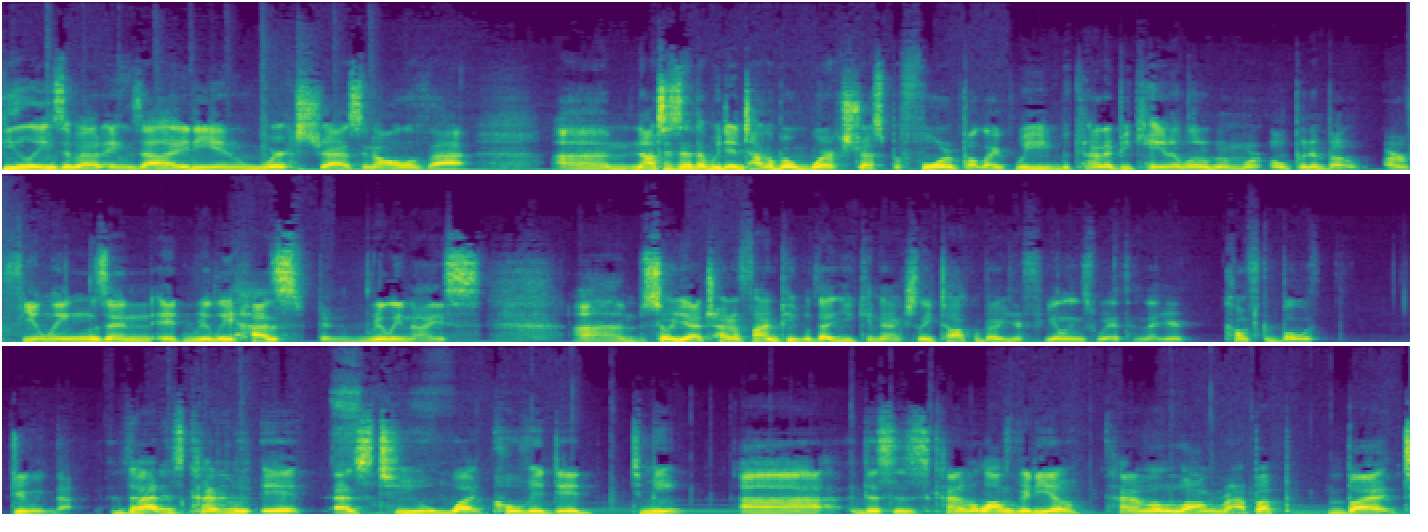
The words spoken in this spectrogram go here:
feelings about anxiety and work stress and all of that. Um, not to say that we didn't talk about work stress before but like we we kind of became a little bit more open about our feelings and it really has been really nice. Um, so yeah try to find people that you can actually talk about your feelings with and that you're comfortable with doing that that is kind of it as to what COVID did to me. Uh, this is kind of a long video, kind of a long wrap up, but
